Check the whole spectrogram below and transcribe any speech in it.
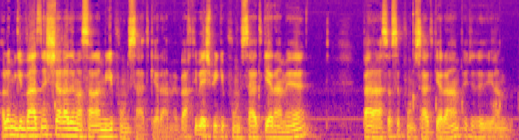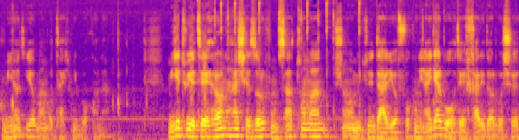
حالا میگه وزنش چقدر مثلا میگه 500 گرمه. وقتی بهش بگی 500 گرمه بر اساس 500 گرم اجازه دیگرم میاد یا من با تکمیل بکنم؟ میگه توی تهران 8500 تومن. شما می‌تونید دریافت بکنی اگر به عهده خریدار باشه.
